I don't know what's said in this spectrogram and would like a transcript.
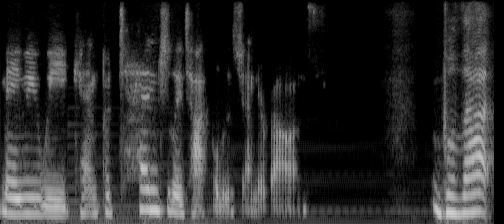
maybe we can potentially tackle this gender balance. Well, that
